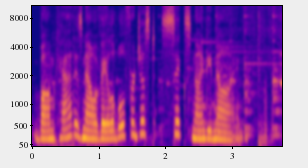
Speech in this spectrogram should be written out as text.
Bomb cat is now available for just $6.99.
